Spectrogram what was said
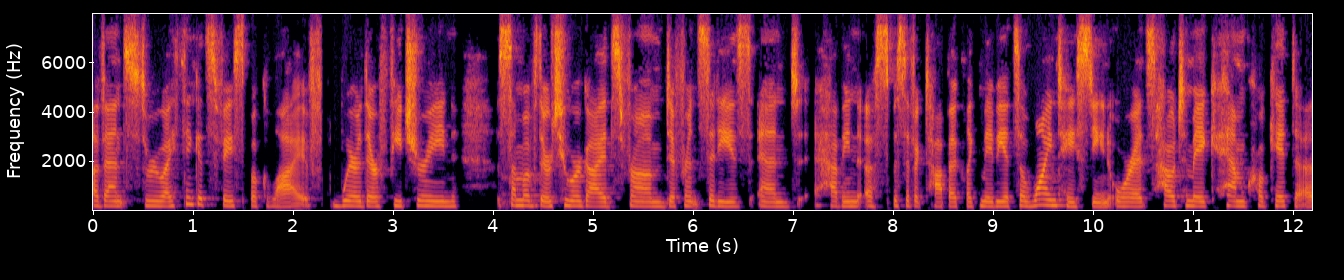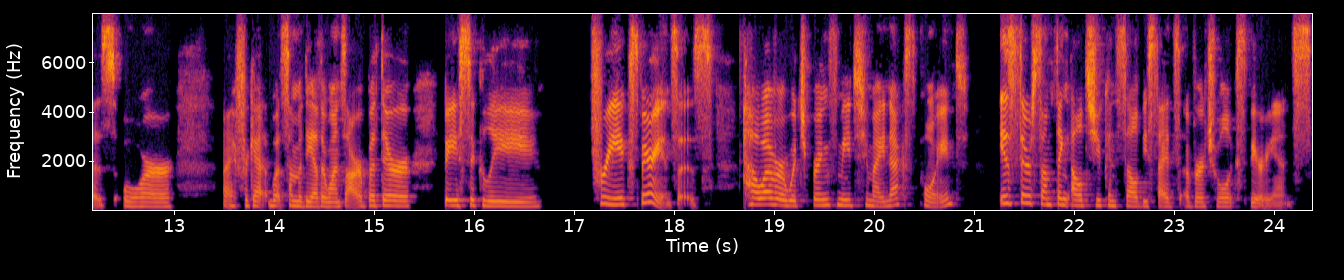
events through, I think it's Facebook Live, where they're featuring some of their tour guides from different cities and having a specific topic, like maybe it's a wine tasting or it's how to make ham croquetas or I forget what some of the other ones are, but they're basically free experiences. However, which brings me to my next point is there something else you can sell besides a virtual experience?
